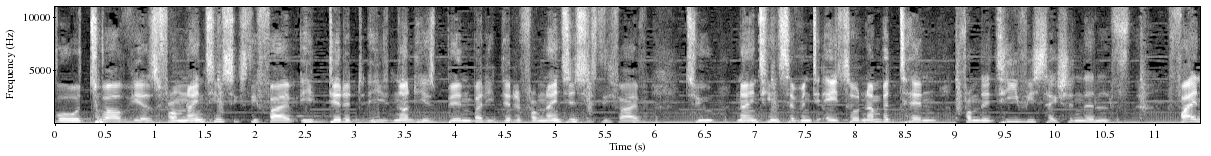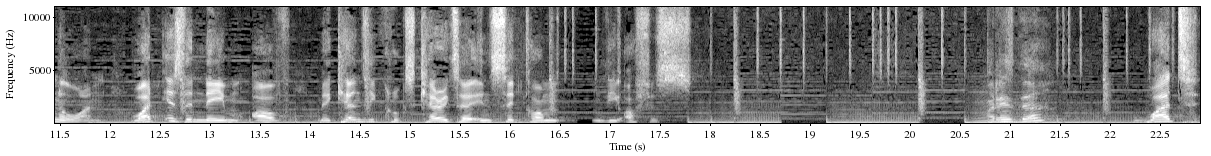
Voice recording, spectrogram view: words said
for 12 years from 1965. He did it, he not he's been, but he did it from 1965 to 1978. So number 10 from the TV section, the f- final one. What is the name of Mackenzie Crook's character in sitcom The Office? What is the? What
